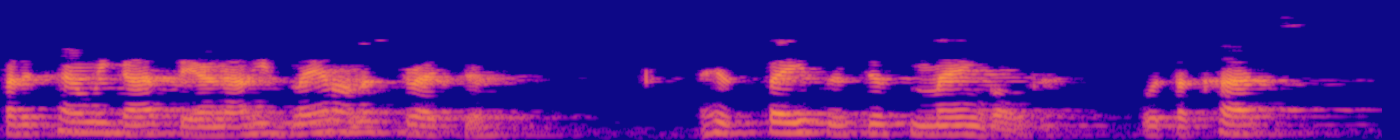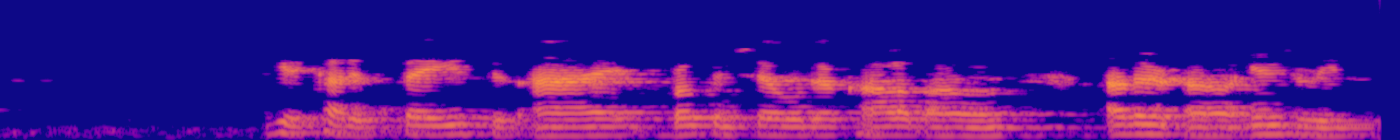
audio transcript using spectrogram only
By the time we got there, now he's laying on a stretcher. His face is just mangled with the cuts he had cut his face, his eyes, broken shoulder, collarbone, other uh, injuries.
